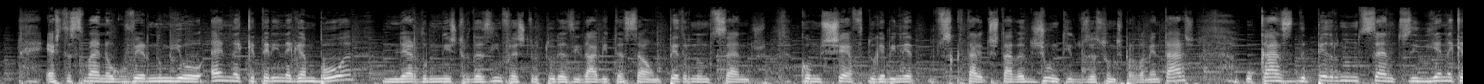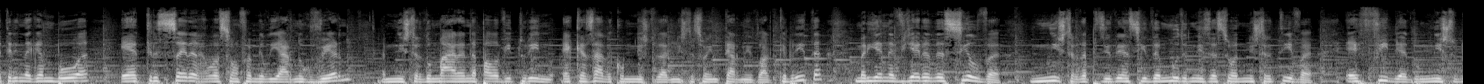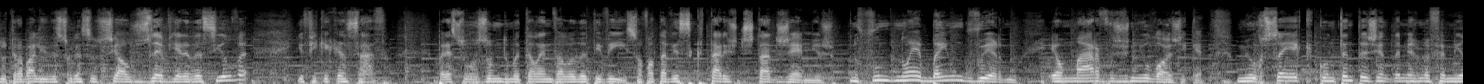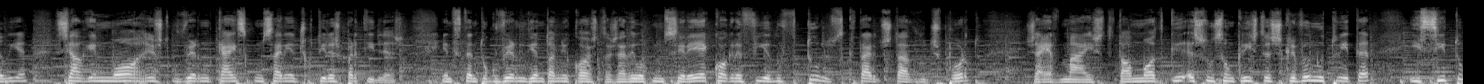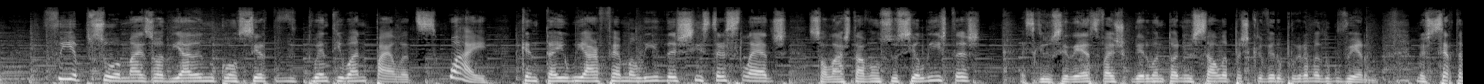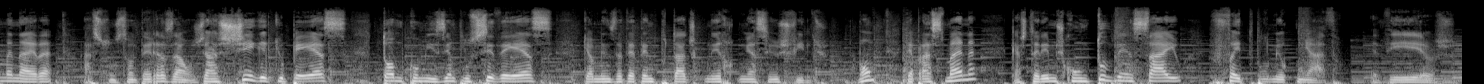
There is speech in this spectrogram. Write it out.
Esta semana o governo nomeou Ana Catarina Gamboa, mulher do Ministro das Infraestruturas e da Habitação, Pedro Nuno Santos, como chefe do gabinete do Secretário de Estado Adjunto e dos Assuntos Parlamentares. O caso de Pedro Nuno Santos e de Ana Catarina Gamboa é a terceira relação familiar no governo. A ministra do Mar, Ana Paula Vitorino, é casada com o ministro da Administração Interna, Eduardo Cabrita. Mariana Vieira da Silva, ministra da Presidência e da Modernização Administrativa, é filha do ministro do Trabalho e da Segurança Social, José Vieira da Silva. Eu fiquei cansado Parece o resumo de uma telenovela da TVI. Só falta haver secretários de Estado gêmeos. No fundo, não é bem um governo, é uma árvore genealógica. O meu receio é que, com tanta gente da mesma família, se alguém morre, este governo cai se começarem a discutir as partilhas. Entretanto, o governo de António Costa já deu a conhecer a ecografia do futuro secretário de Estado do Desporto. Já é demais, de tal modo que Assunção Cristas escreveu no Twitter, e cito, fui a pessoa mais odiada no concerto de 21 Pilots. Why? Cantei We Are Family das Sister Sledge. Só lá estavam socialistas. A seguir, o CDS vai escolher o António Sala para escrever o programa do governo. Mas, de certa maneira, a Assunção tem razão. Já chega que o PS tome como exemplo o CDS, que ao menos até tem deputados que nem reconhecem os filhos. Tá bom? Até para a semana. Cá estaremos com um tubo de ensaio feito pelo meu cunhado. Adeus.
